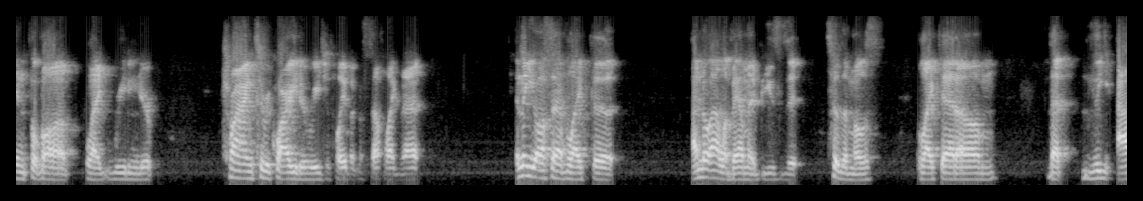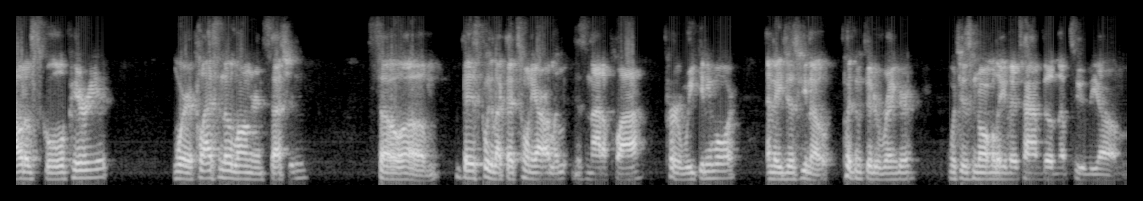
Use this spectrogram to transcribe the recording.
in football, like reading your, trying to require you to read your playbook and stuff like that. And then you also have like the, I know Alabama abuses it to the most, like that um that the out of school period where class is no longer in session. So um basically like that 20 hour limit does not apply per week anymore. And they just, you know, put them through the ringer, which is normally their time building up to the um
